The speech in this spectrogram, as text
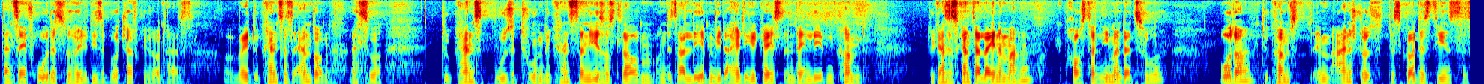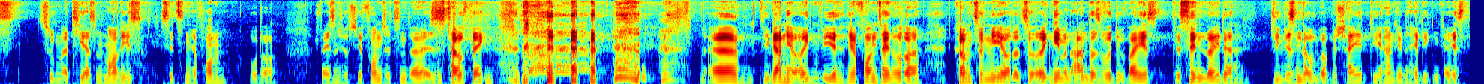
dann sei froh, dass du heute diese Botschaft gehört hast, weil du kannst das ändern. Also du kannst Buße tun, du kannst an Jesus glauben und das erleben, wie der Heilige Geist in dein Leben kommt. Du kannst es ganz alleine machen, brauchst da niemand dazu. Oder du kommst im Anschluss des Gottesdienstes zu Matthias und Marlies, die sitzen hier vorne, oder ich weiß nicht, ob sie hier vorne sitzen, da ist es Taufbecken. äh, die werden hier irgendwie hier vorne sein oder komm zu mir oder zu irgendjemand anders, wo du weißt, das sind Leute, die wissen darüber Bescheid, die haben den Heiligen Geist.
